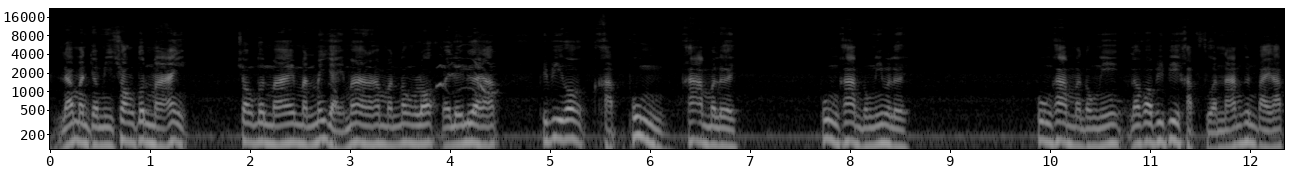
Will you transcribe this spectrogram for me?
ๆ แล้วมันจะมีช่องต้นไม้ ช่องต้นไม้มันไม่ใหญ่มากนะครับ มันต้องเลาะไปเรื่อยๆครับ พี่ๆก็ขับพุ่งข้ามมาเลย พุ่งข้ามตรงนี้มาเลย พุ่งข้ามมาตรงนี้ แล้วก็พี่ๆขับสวนน้ำขึ้นไปครับ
